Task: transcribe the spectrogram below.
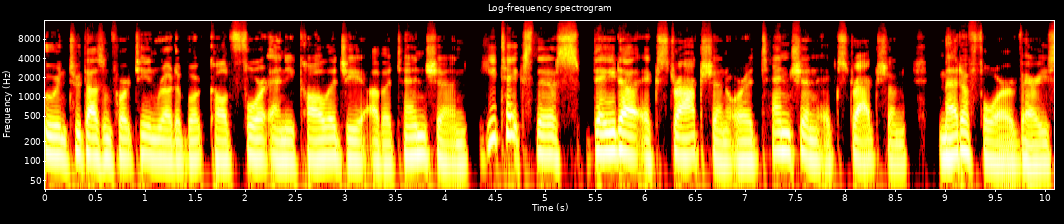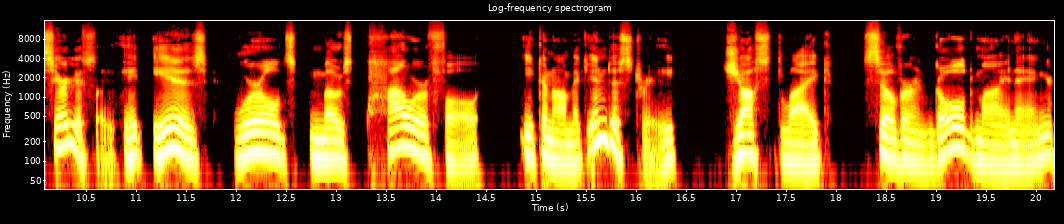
who in 2014 wrote a book called For an Ecology of Attention, he takes this data extraction or attention extraction metaphor very seriously. It is world's most powerful economic industry, just like silver and gold mining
